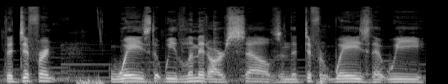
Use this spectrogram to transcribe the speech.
the different ways that we limit ourselves and the different ways that we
